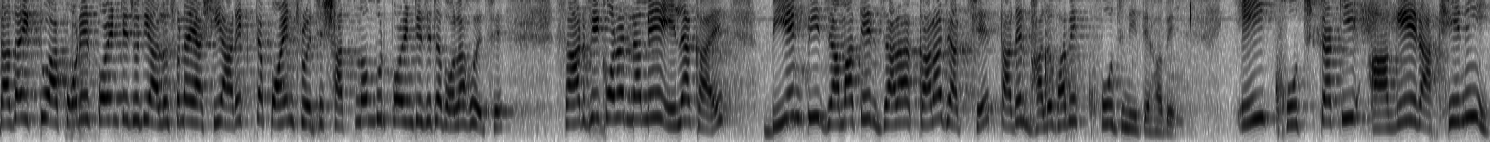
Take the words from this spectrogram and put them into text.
দাদা একটু আর পরের পয়েন্টে যদি আলোচনায় আসি আরেকটা পয়েন্ট রয়েছে। সাত নম্বর পয়েন্টে যেটা বলা হয়েছে সার্ভে করার নামে এলাকায় বিএনপি জামাতের যারা কারা যাচ্ছে তাদের ভালোভাবে খোঁজ নিতে হবে। এই খোঁজটা কি আগে রাখেনি?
